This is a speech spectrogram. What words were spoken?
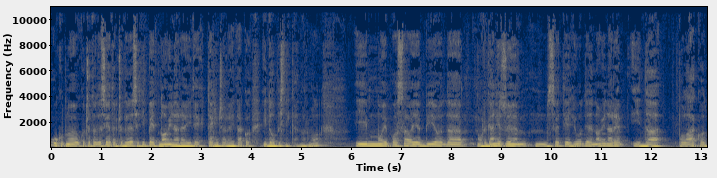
ukupno oko 40 45 novinara i tehničara i tako i dopisnika normalno i moj posao je bio da organizujem sve te ljude, novinare i da polako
